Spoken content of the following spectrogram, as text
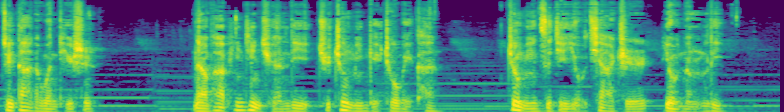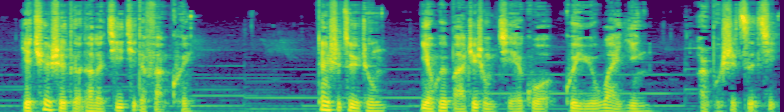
最大的问题是，哪怕拼尽全力去证明给周围看，证明自己有价值、有能力，也确实得到了积极的反馈，但是最终也会把这种结果归于外因，而不是自己，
